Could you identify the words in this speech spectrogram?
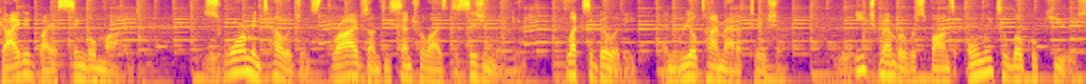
guided by a single mind. Swarm intelligence thrives on decentralized decision-making, flexibility, and real-time adaptation. Each member responds only to local cues,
